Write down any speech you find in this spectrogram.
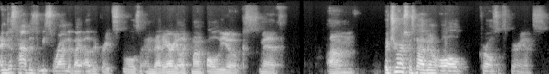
and just happens to be surrounded by other great schools in that area, like Mount Holyoke, Smith. Um, but yours was not an all girls experience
